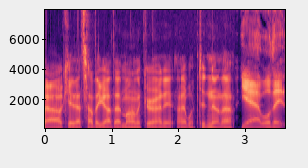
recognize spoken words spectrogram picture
Oh, okay, that's how they got that moniker. I didn't. I didn't know that. Yeah, well, they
